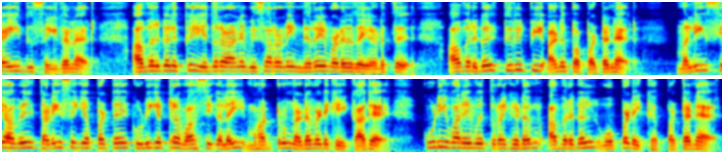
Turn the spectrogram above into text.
கைது செய்தனர். அவர்களுக்கு எதிரான விசாரணை நிறைவடைந்ததை அடுத்து அவர்கள் திருப்பி அனுப்பப்பட்டனர். மலேசியாவில் தடை செய்யப்பட்ட குடியேற்றவாசிகளை மாற்றும் நடவடிக்கைக்காக குடிவரைவு துறையிடம் அவர்கள் ஒப்படைக்கப்பட்டனர்.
